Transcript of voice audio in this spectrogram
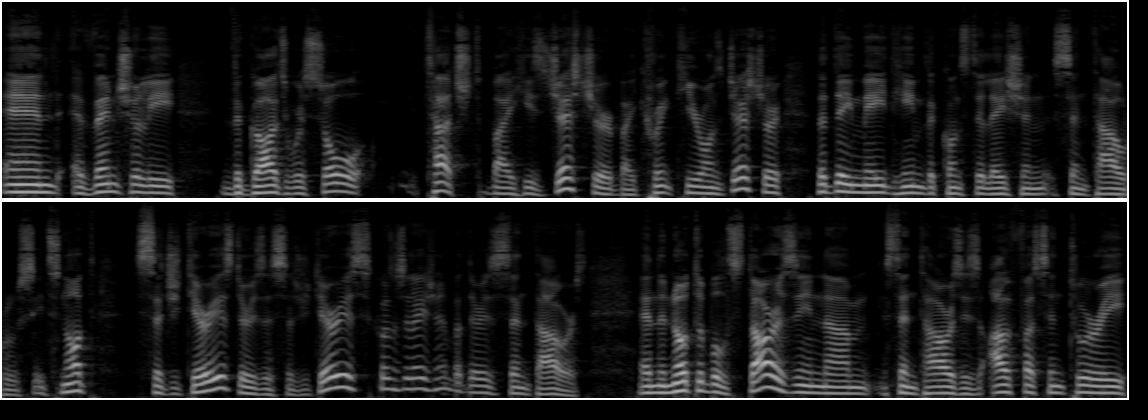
and eventually the gods were so touched by his gesture, by Chiron's gesture, that they made him the constellation Centaurus. It's not Sagittarius, there is a Sagittarius constellation, but there is Centaurus. And the notable stars in um, Centaurus is Alpha Centauri,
